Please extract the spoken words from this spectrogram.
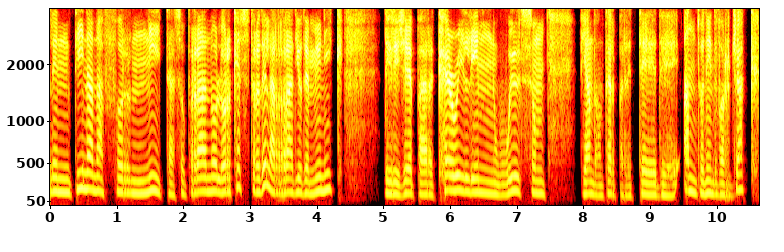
Valentina Nafornita, soprano, l'orchestre de la radio de Munich, dirigé par Carrie Lynn Wilson, vient d'interpréter de Antonin Dvorak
